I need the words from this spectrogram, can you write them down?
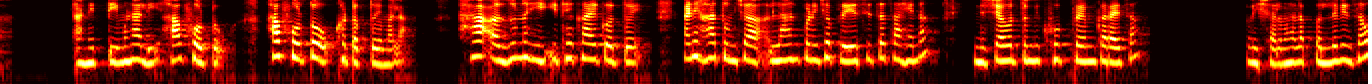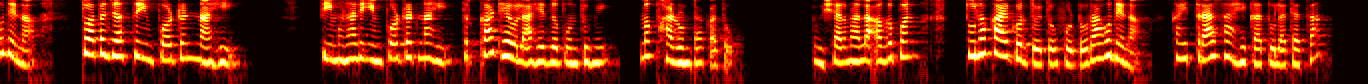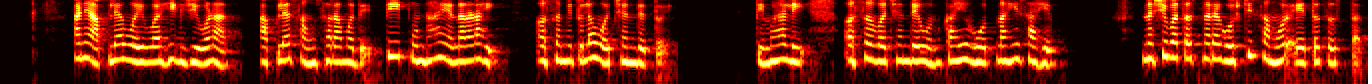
आणि ती म्हणाली हा फोटो हा फोटो खटकतोय मला. हा अजूनही इथे काय करतोय? आणि हा तुमच्या लहानपणीच्या प्रेयसीचाच आहे ना? जिच्यावर तुम्ही खूप प्रेम करायचा? विशाल म्हणाला पल्लवी जाऊ दे ना. तो आता जास्त इम्पॉर्टंट नाही. ती म्हणाली इम्पॉर्टंट नाही. तर का ठेवला आहे जपून तुम्ही? मग फाडून टाका तो. विशाल म्हणाला अगं पण तुला काय करतोय तो फोटो? राहू दे ना. काही त्रास आहे का तुला त्याचा? आणि आपल्या वैवाहिक जीवनात आपल्या संसारामध्ये ती पुन्हा येणार नाही असं मी तुला वचन देतोय. ती म्हणाली असं वचन देऊन काही होत नाही साहेब. नशिबात असणाऱ्या गोष्टी समोर येतच असतात.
